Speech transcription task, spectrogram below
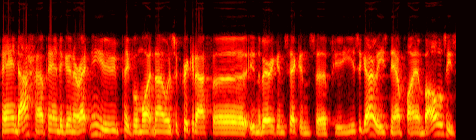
Panda, uh, Panda Gunaratne, who people might know as a cricketer for in the Berrigan Seconds a few years ago. He's now playing bowls. He's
